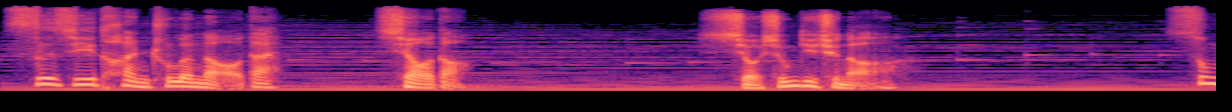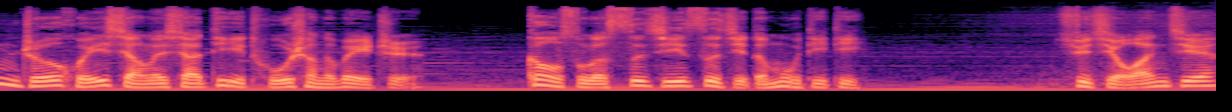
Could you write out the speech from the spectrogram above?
司机探出了脑袋，笑道：“小兄弟去哪？”宋哲回想了下地图上的位置，告诉了司机自己的目的地，去九安街。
